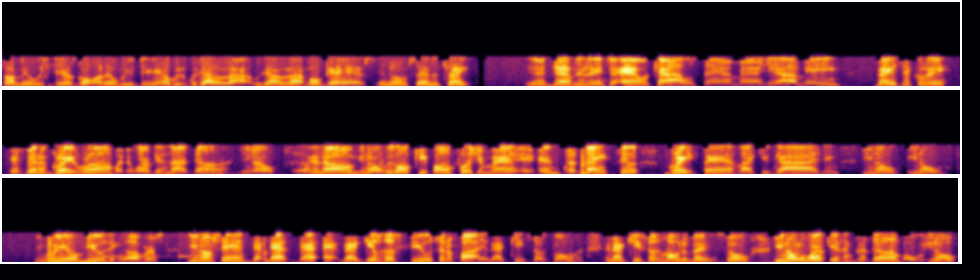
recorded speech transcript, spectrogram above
So I mean, we still going, and we yeah, we we got a lot. We got a lot more gas, you know what I'm saying, in the tank. Yeah, definitely. And to add what Kyle was saying, man, yeah, I mean, basically it's been a great run, but the work is not done, you know. Yeah. And um, you know, we're gonna keep on pushing, man. And thanks to great fans like you guys, and you know, you know, real music lovers. You know what I'm saying? That that that that gives us fuel to the fire. That keeps us going, and that keeps us motivated. So you know, the work isn't good done, but you know,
